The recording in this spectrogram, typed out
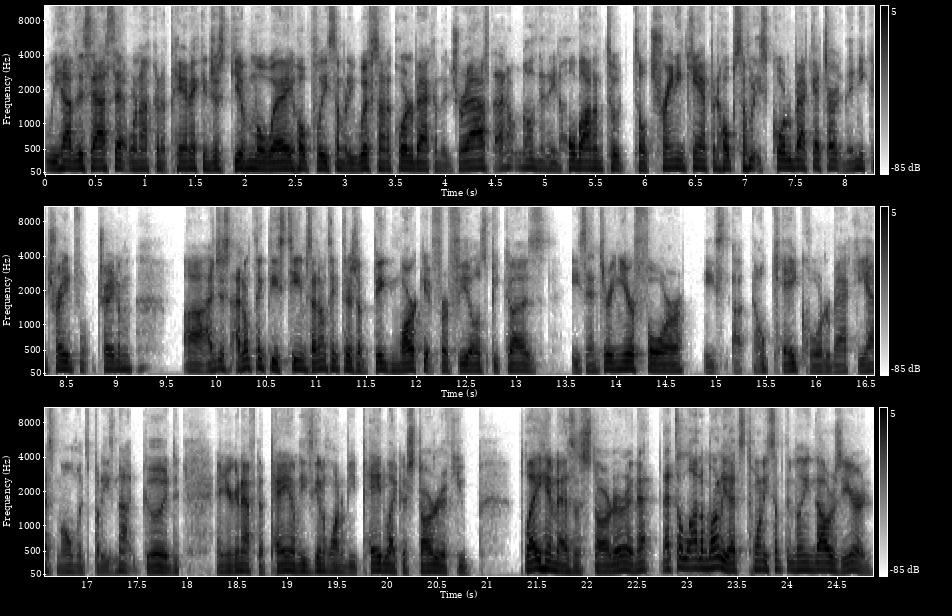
we have this asset. We're not going to panic and just give him away. Hopefully somebody whiffs on a quarterback in the draft. I don't know that they'd hold on him till, till training camp and hope somebody's quarterback gets hurt. Then you could trade trade him. Uh, I just I don't think these teams. I don't think there's a big market for Fields because he's entering year four. He's an okay quarterback. He has moments, but he's not good. And you're gonna have to pay him. He's gonna want to be paid like a starter if you play him as a starter, and that that's a lot of money. That's twenty something million dollars a year. And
